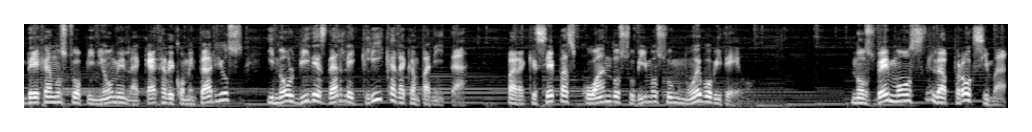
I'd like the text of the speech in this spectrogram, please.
Déjanos tu opinión en la caja de comentarios y no olvides darle clic a la campanita para que sepas cuando subimos un nuevo video. Nos vemos la próxima.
